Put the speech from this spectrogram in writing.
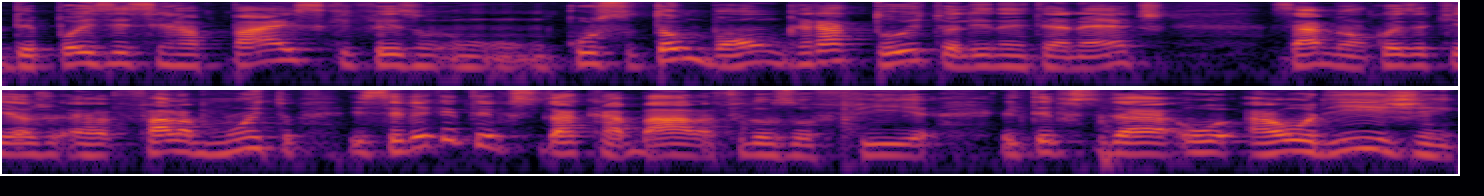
depois esse rapaz que fez um, um curso tão bom, gratuito ali na internet, sabe? Uma coisa que fala muito. E você vê que ele teve que estudar cabala, filosofia, ele teve que estudar a origem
